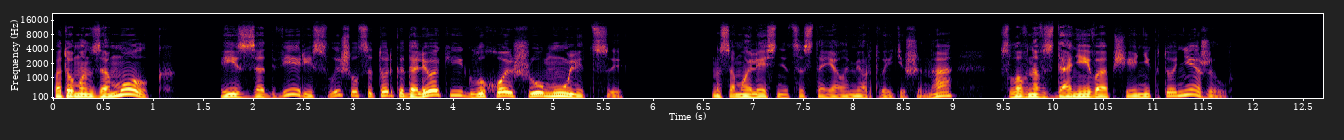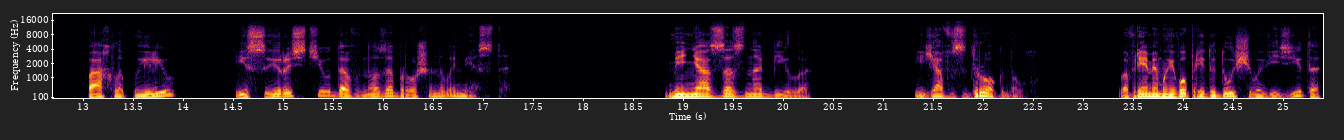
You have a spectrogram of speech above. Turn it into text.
Потом он замолк, и из-за двери слышался только далекий глухой шум улицы. На самой лестнице стояла мертвая тишина, словно в здании вообще никто не жил. Пахло пылью и сыростью давно заброшенного места. Меня зазнобило, и я вздрогнул. Во время моего предыдущего визита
